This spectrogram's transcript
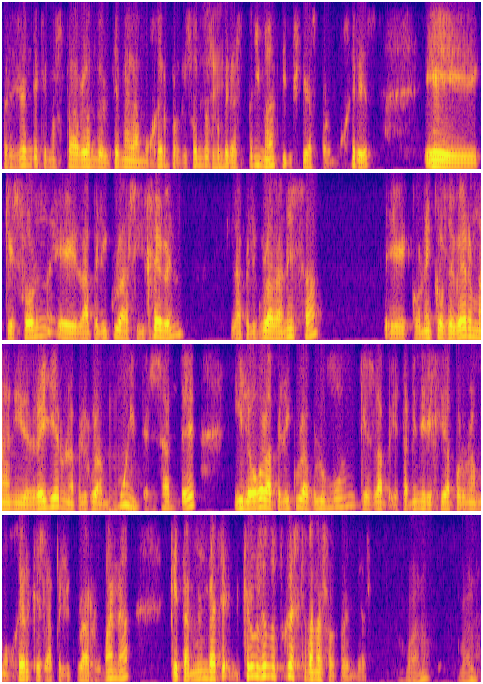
precisamente que hemos estado hablando del tema de la mujer, porque son dos óperas primas dirigidas por mujeres, eh, que son eh, la película Sin Heaven, la película danesa, eh, con ecos de Berman y de Dreyer, una película muy interesante, y luego la película Blue Moon, que es la, también dirigida por una mujer, que es la película rumana, que también creo que son dos películas que van a sorprender. Bueno, bueno.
